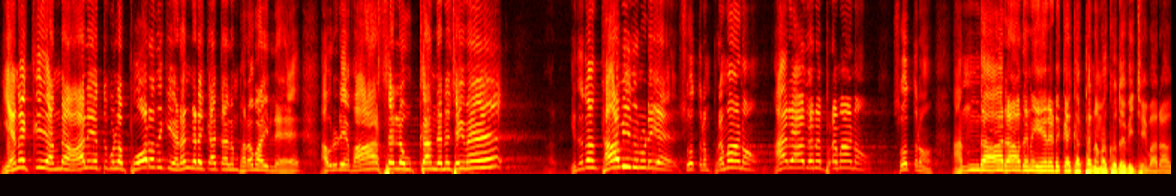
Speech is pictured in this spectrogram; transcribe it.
எனக்கு அந்த ஆலயத்துக்குள்ள போறதுக்கு இடம் கிடைக்காட்டாலும் பரவாயில்லை. அவருடைய வாசல்ல உட்கார்ந்து என்ன செய்வேன்? இதுதான் தாவீதனுடைய சோத்திரம் பிரமாணம். ஆராதனை பிரமாணம் சோத்திரம். அந்த ஆராதனை ஏறெடுக்க கத்த நமக்கு உதவி செய்வாராக.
